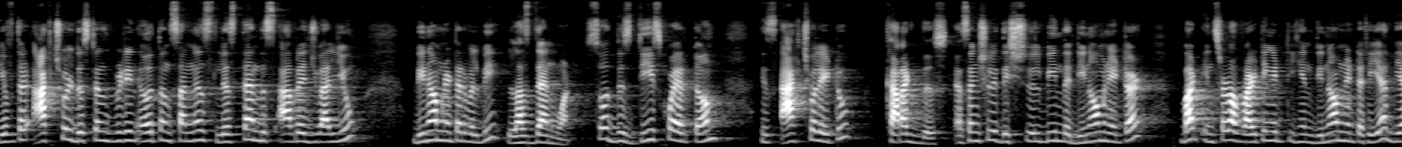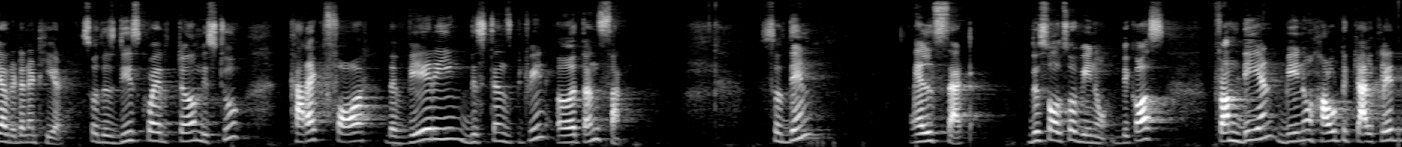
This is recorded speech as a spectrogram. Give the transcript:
If the actual distance between earth and sun is less than this average value, denominator will be less than 1. So, this d square term is actually to correct this essentially this will be in the denominator, but instead of writing it in denominator here we have written it here. So, this d square term is to correct for the varying distance between earth and sun. So, then LSAT this also we know because from DN we know how to calculate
